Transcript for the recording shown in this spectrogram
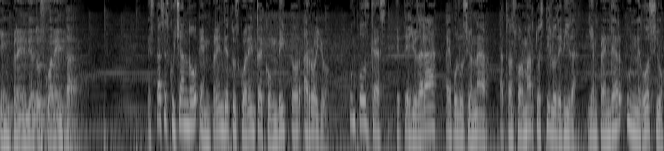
Emprende a tus 40. Estás escuchando Emprende a tus 40 con Víctor Arroyo, un podcast que te ayudará a evolucionar, a transformar tu estilo de vida y emprender un negocio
